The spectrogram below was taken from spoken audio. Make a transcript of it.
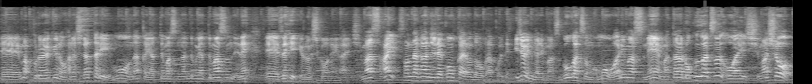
えー、まあ、プロ野球のお話だったりもうなんかやってます何でもやってますんでね、えー、ぜひよろしくお願いします。はいそんな感じで今回の動画はこれで以上になります。5月ももう終わりますね。また6月お会いしましょ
